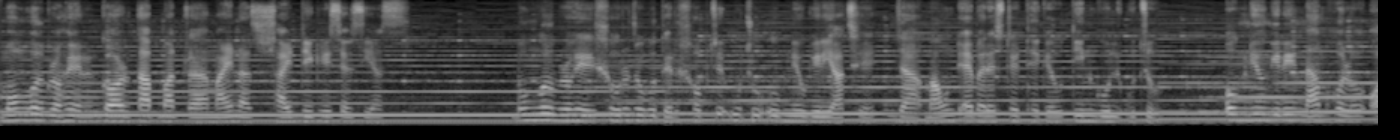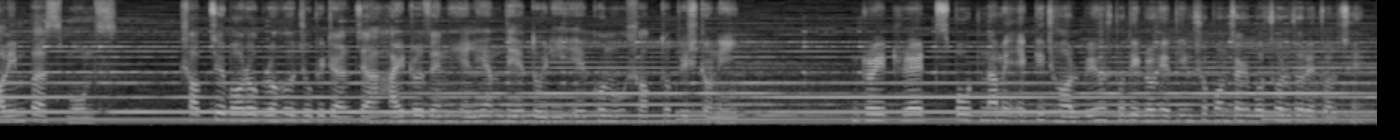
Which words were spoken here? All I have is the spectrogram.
মঙ্গল গ্রহের গড় তাপমাত্রা মাইনাস ষাট ডিগ্রি সেলসিয়াস। মঙ্গল গ্রহে সৌরজগতের সবচেয়ে উঁচু অগ্নেয়গিরি আছে, যা মাউন্ট এভারেস্টের থেকেও তিন গুণ উঁচু। অগ্নেয়গিরির নাম হল অলিম্পাস মুনস। সবচেয়ে বড় গ্রহ জুপিটার, যা হাইড্রোজেন হেলিয়াম দিয়ে তৈরি এর কোনো শক্ত পৃষ্ঠ নেই। গ্রেট রেড স্পোর্ট নামে একটি ঝড় বৃহস্পতি গ্রহে তিনশো পঞ্চাশ বছর ধরে চলছে।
